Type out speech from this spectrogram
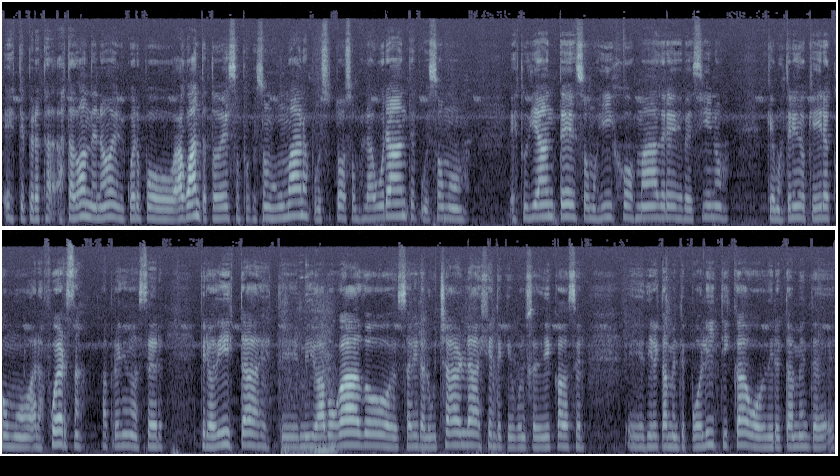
este, pero hasta, hasta dónde, ¿no? El cuerpo aguanta todo eso porque somos humanos, porque todos somos laburantes, porque somos estudiantes, somos hijos, madres, vecinos, que hemos tenido que ir a como a la fuerza, aprendiendo a ser periodistas, este, medio abogados, salir a lucharla, gente que bueno, se ha dedicado a hacer eh, directamente política o directamente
